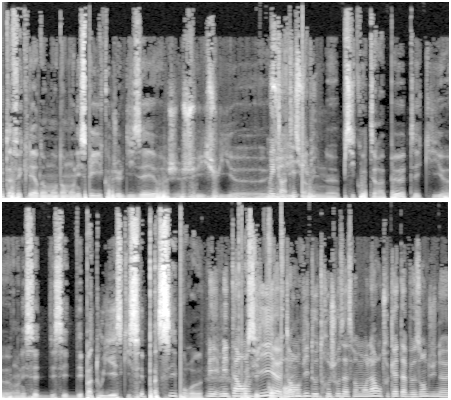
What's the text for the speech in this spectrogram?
tout à fait clair dans mon dans mon esprit. Comme je le disais, euh, je, suis je suis euh, Oui, suivi par suivi. une psychothérapeute et qui euh, on essaie d'essayer de dépatouiller ce qui s'est passé pour. euh, Mais, mais essayer de envie, euh, d'autre chose à ce moment-là. En tout cas, t'as besoin d'une,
